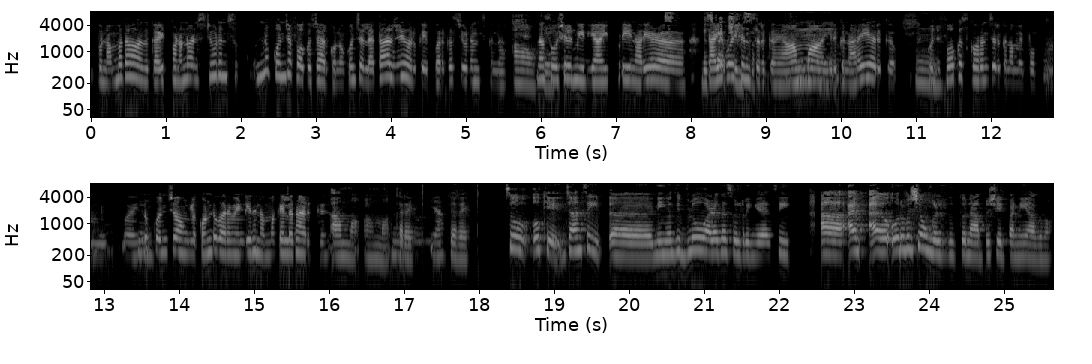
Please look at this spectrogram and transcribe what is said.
இப்போ நம்ம தான் அது கைட் பண்ணணும். அண்ட் ஸ்டூடெண்ட்ஸ் இன்னும் கொஞ்சம் ஃபோக்கஸ்டா இருக்கணும். கொஞ்சம் லெத்தார்ஜியும் இருக்கு. இப்போ இருக்க ஸ்டூடெண்ட்ஸ்க்குன்னு நான். சோஷியல் மீடியா இப்படி நிறைய டைவர்ஷன்ஸ் இருக்கு. ஆமா. இருக்கு. நிறைய இருக்கு. கொஞ்சம் ஃபோக்கஸ் குறைஞ்சிருக்கு. நம்ம இப்போ இன்னும் கொஞ்சம் அவங்கள கொண்டு வர வேண்டியது நம்ம கையில தான் இருக்கு. ஆமா ஆமா. Correct. Correct so okay Jhansi நீங்க வந்து இவ்ளோ அழகா சொல்றீங்க. சி ஒரு விஷயம் உங்களுக்கு நான் அப்ரிஷியேட் பண்ணி ஆகணும்.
